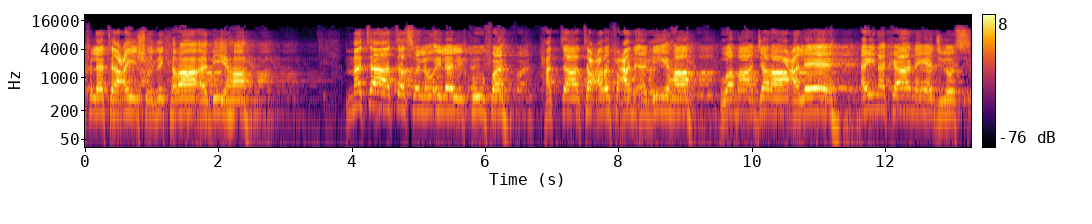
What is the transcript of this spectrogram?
الطفلة تعيش ذكرى أبيها. متى تصل إلى الكوفة حتى تعرف عن أبيها وما جرى عليه؟ أين كان يجلس؟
